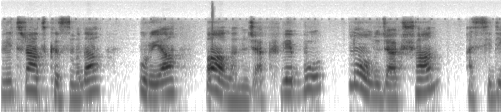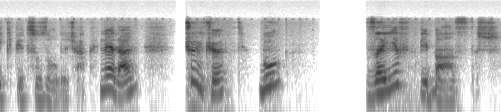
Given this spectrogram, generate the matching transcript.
Nitrat kısmı da buraya bağlanacak. Ve bu ne olacak şu an? Asidik bir tuz olacak. Neden? Çünkü bu zayıf bir bazdır.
